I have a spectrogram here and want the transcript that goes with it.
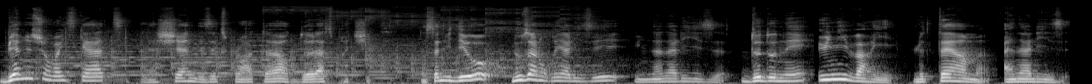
Bienvenue sur VoiceCat, la chaîne des explorateurs de la spreadsheet. Dans cette vidéo, nous allons réaliser une analyse de données univariées. Le terme analyse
